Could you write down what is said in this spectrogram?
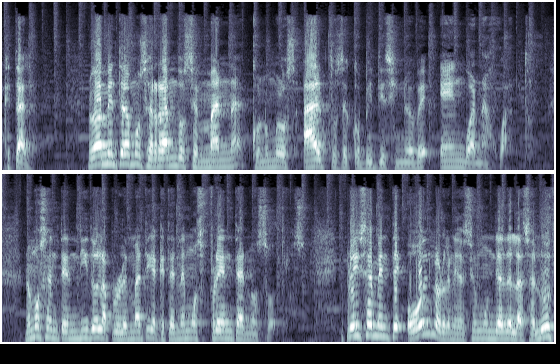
¿Qué tal? Nuevamente vamos cerrando semana con números altos de COVID-19 en Guanajuato. No hemos entendido la problemática que tenemos frente a nosotros. Y precisamente hoy la Organización Mundial de la Salud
